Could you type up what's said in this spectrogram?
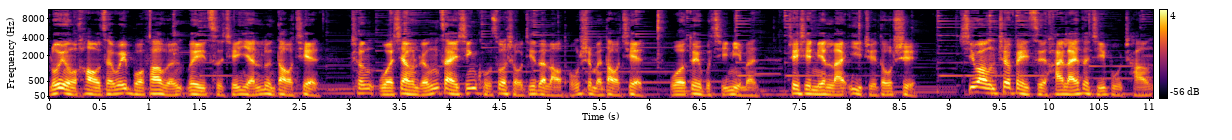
罗永浩在微博发文为此前言论道歉，称：“我向仍在辛苦做手机的老同事们道歉，我对不起你们，这些年来一直都是。”希望这辈子还来得及补偿。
